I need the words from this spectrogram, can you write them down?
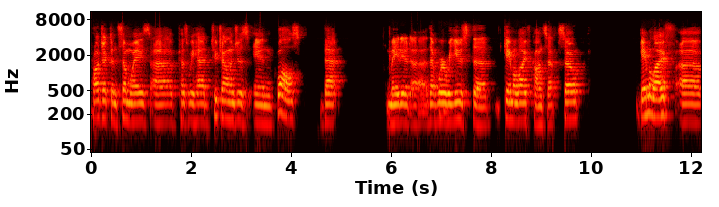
project in some ways because uh, we had two challenges in quals that made it uh, that where we used the game of life concept. So game of life uh,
